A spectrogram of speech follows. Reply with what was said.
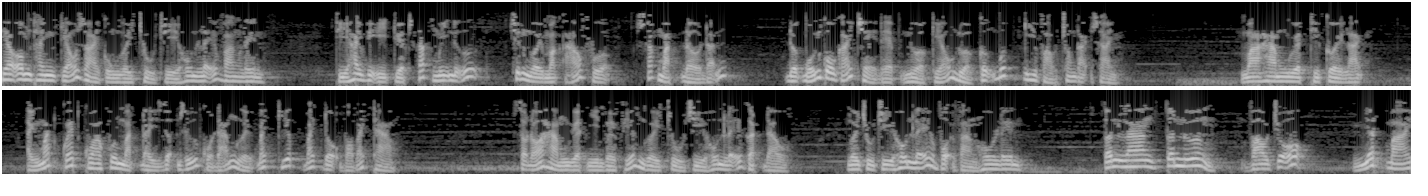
Theo âm thanh kéo dài của người chủ trì hôn lễ vang lên, thì hai vị tuyệt sắc mỹ nữ trên người mặc áo phượng, sắc mặt đờ đẫn, được bốn cô gái trẻ đẹp nửa kéo nửa cưỡng bức đi vào trong đại sảnh. Mà Hàm Nguyệt thì cười lạnh, ánh mắt quét qua khuôn mặt đầy giận dữ của đám người Bách Kiếp, Bách Độ và Bách Thảo. Sau đó Hàm Nguyệt nhìn về phía người chủ trì hôn lễ gật đầu, người chủ trì hôn lễ vội vàng hô lên, Tân lang, tân nương, vào chỗ, nhất bái.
